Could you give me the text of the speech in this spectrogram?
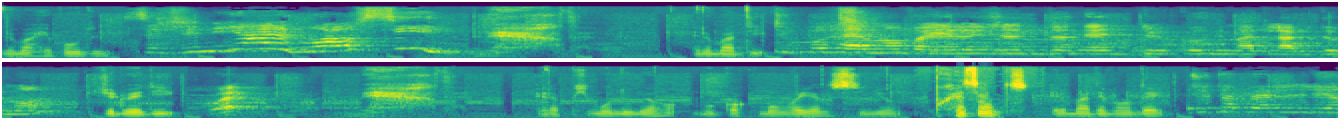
Il m'a répondu, C'est génial, moi aussi merde. Elle m'a dit, Tu pourrais m'envoyer le jeu de donner deux cours de MATLAB demain? Je lui ai dit, Ouais. merde. Elle a pris mon numéro, mon coq m'a envoyé un signal. Présente. Elle m'a demandé, Tu t'appelles Léon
